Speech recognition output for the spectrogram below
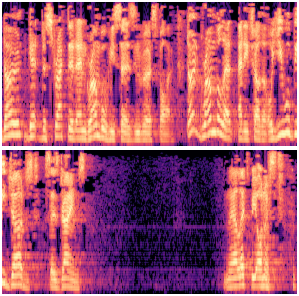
Don't get distracted and grumble, he says in verse 5. Don't grumble at, at each other, or you will be judged, says James. Now, let's be honest.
